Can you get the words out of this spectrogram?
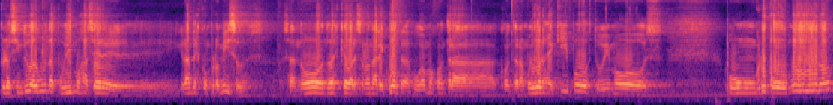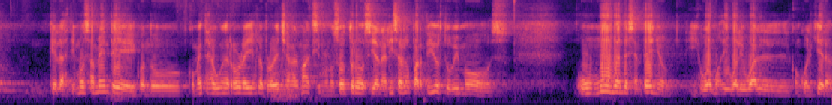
pero sin duda alguna pudimos hacer eh, grandes compromisos. O sea, no, no es que Barcelona le cuesta, jugamos contra, contra muy buenos equipos, tuvimos un grupo muy duro que lastimosamente cuando cometes algún error ellos lo aprovechan al máximo. Nosotros, si analizas los partidos, tuvimos un muy buen desempeño y jugamos de igual a igual con cualquiera.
